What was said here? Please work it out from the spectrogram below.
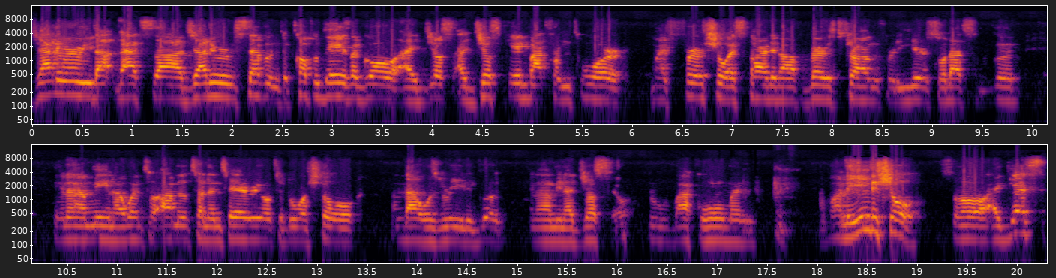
January, that that's uh January 7th, a couple days ago, I just I just came back from tour. My first show, I started off very strong for the year, so that's good. You know what I mean? I went to Hamilton, Ontario to do a show, and that was really good. You know what I mean? I just flew back home and I'm on the indie show. So I guess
